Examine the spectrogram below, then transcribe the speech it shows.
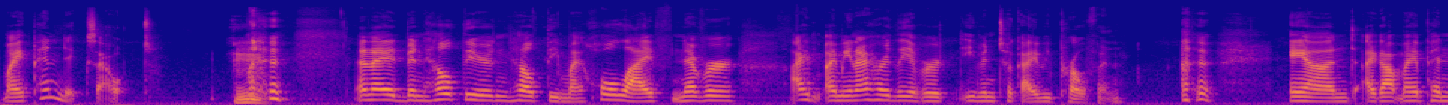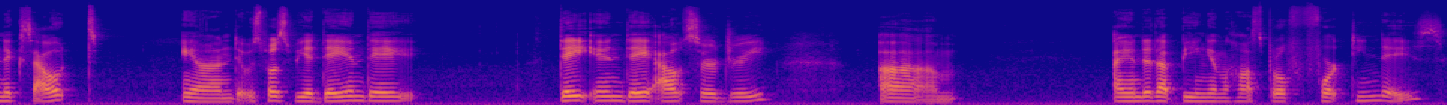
my appendix out. and I had been healthier and healthy my whole life. Never, I, I mean, I hardly ever even took ibuprofen. and I got my appendix out, and it was supposed to be a day in day, day in day out surgery. Um, I ended up being in the hospital for 14 days.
